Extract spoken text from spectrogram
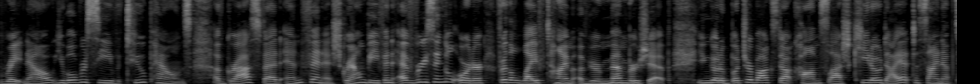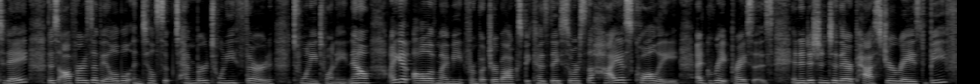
Right now, you will receive two pounds of grass fed and finished ground beef in every single order for the lifetime of your membership. You can go to butcherbox.com slash keto diet to sign up today. This offer is available until September 23rd, 2020. Now, I get all of my meat from ButcherBox because they source the highest quality at great prices. In addition to their pasture raised beef,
